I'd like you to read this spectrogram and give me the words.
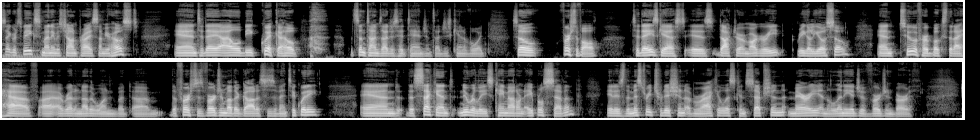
Sacred Speaks. My name is John Price. I'm your host. And today I will be quick, I hope. but sometimes I just hit tangents I just can't avoid. So, first of all, today's guest is Dr. Marguerite Rigoglioso. And two of her books that I have, I, I read another one, but um, the first is Virgin Mother Goddesses of Antiquity. And the second new release came out on April 7th. It is The Mystery Tradition of Miraculous Conception, Mary, and the Lineage of Virgin Birth.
